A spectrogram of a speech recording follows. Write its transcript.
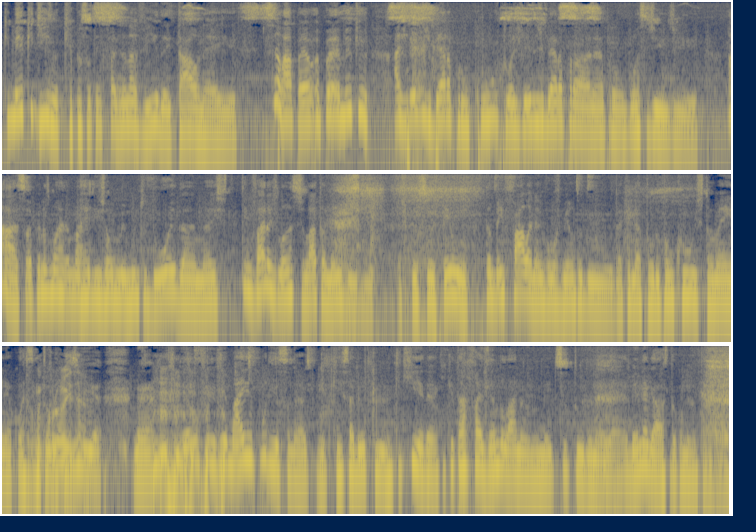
que meio que diz né, o que a pessoa tem que fazer na vida e tal, né? E, sei lá, é, é- é meio que. Às vezes beira por um culto, às vezes beira pra, né, pra um lance de. de ah, só apenas uma, uma religião muito doida, mas tem vários lances lá também de. de- as pessoas tem o, também fala né o envolvimento do daquele ator do Tom Cruise também né com a Tom Cruise, é. né eu fui ver mais por isso né tipo, quis saber o que o que que né o que que tá fazendo lá no, no meio disso tudo né é bem legal esse documentário né?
